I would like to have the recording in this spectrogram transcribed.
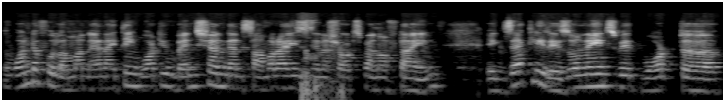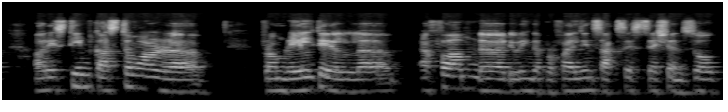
Wonderful, Aman. And I think what you mentioned and summarized in a short span of time exactly resonates with what uh, our esteemed customer uh, from Railtel uh, affirmed uh, during the Profiles in Success session. So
